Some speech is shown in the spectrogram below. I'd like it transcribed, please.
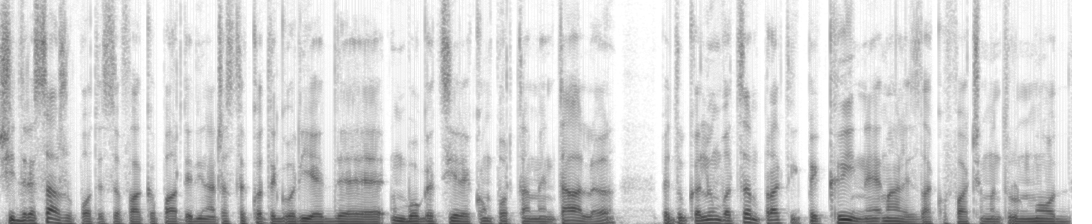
și dresajul poate să facă parte din această categorie de îmbogățire comportamentală, pentru că îl învățăm practic pe câine, mai ales dacă o facem într-un mod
